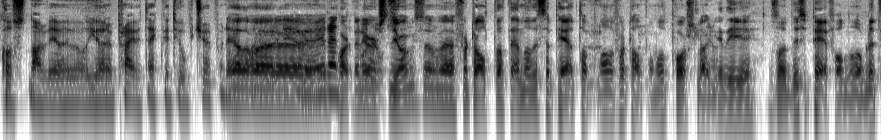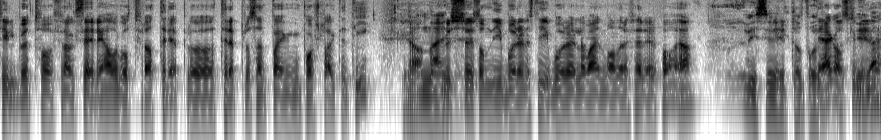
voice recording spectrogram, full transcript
kostnader ved å gjøre private equity-oppkjøp. Ja, det var det partner i Ernst Young som eh, fortalte at en av disse P-toppene hadde fortalt om at påslaget de, altså disse P-fondene nå ble tilbudt for finansiering, hadde gått fra 3, 3 prosentpoeng påslag til 10 ja, Pluss som Nibor eller Stibor eller hva enn man refererer på. ja. Hvis det, helt det er ganske mye.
